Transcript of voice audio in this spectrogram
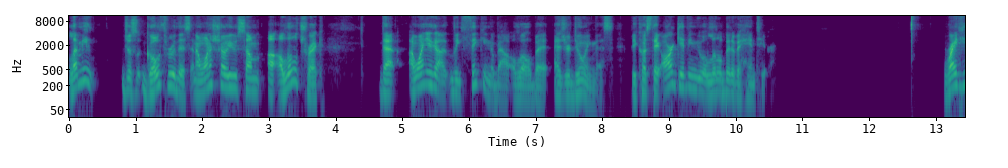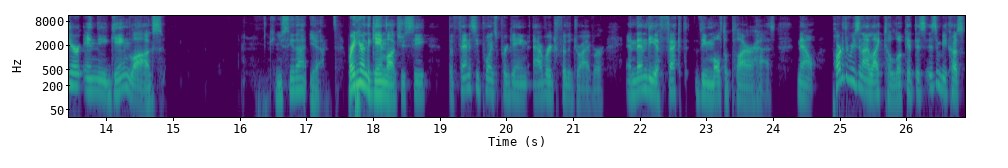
let me just go through this and I want to show you some uh, a little trick that I want you to be thinking about a little bit as you're doing this because they are giving you a little bit of a hint here. Right here in the game logs, can you see that? Yeah. Right here in the game logs, you see the fantasy points per game average for the driver and then the effect the multiplier has. Now, part of the reason I like to look at this isn't because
